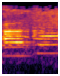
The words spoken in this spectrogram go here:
Aku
